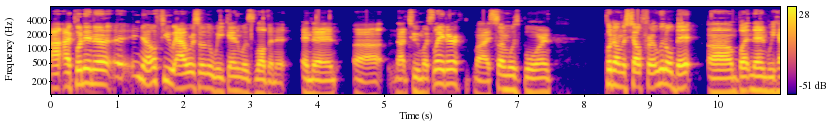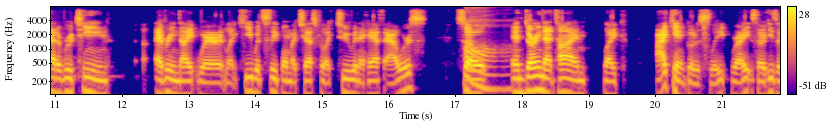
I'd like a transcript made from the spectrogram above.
I, I put in a you know a few hours of the weekend, was loving it, and then uh, not too much later, my son was born. Put on the shelf for a little bit, um, but then we had a routine every night where like he would sleep on my chest for like two and a half hours. So Oh, and during that time, like I can't go to sleep, right? So he's a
